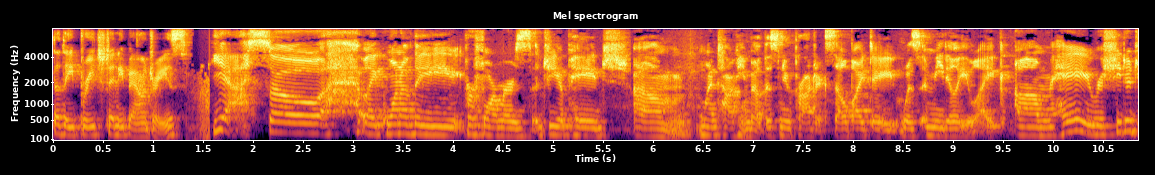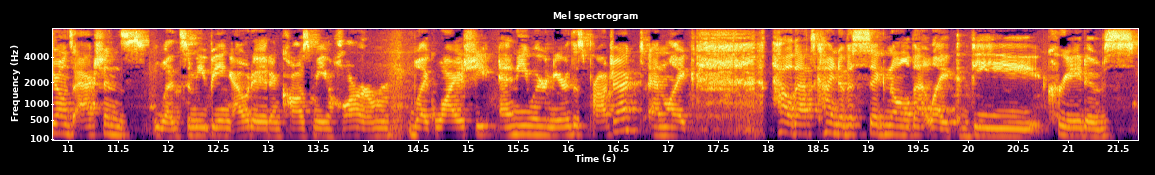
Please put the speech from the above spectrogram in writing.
that they breached any boundaries. Yeah. So, like one of the performers, Gia Paige, um, when talking about this new project, Sell by Date, was immediately like, um, "Hey, Rashida Jones' actions led to me being outed and caused me harm. Like, why is she anywhere near this project?" And like how that's kind of a signal that like the creatives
